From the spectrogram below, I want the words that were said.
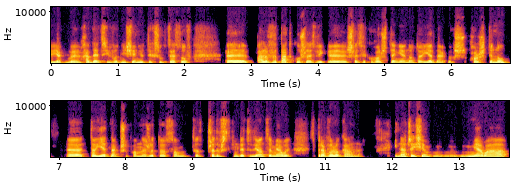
jakby Hadecji w odniesieniu tych sukcesów, ale w wypadku Szlezwik, Szlezwiku-Holsztynie, no to jednak Holsztynu, to jednak przypomnę, że to są to przede wszystkim decydujące miały sprawy lokalne. Inaczej się miała,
